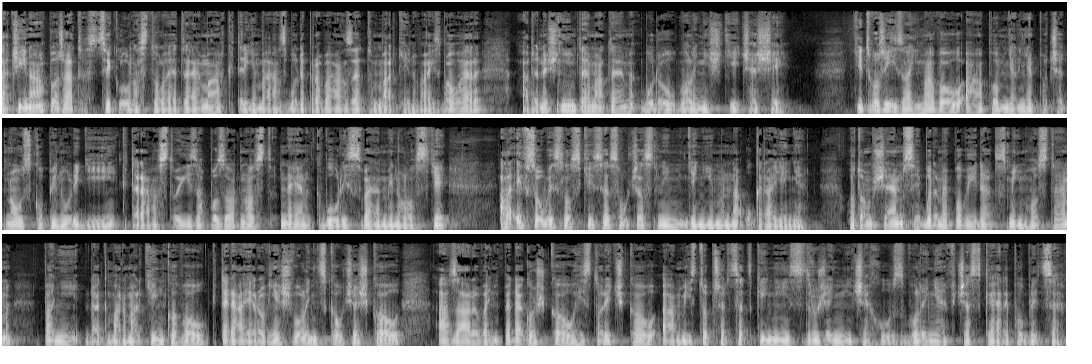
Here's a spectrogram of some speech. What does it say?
Začíná pořad z cyklu Na stole je téma, kterým vás bude provázet Martin Weisbauer a dnešním tématem budou volniští Češi. Ti tvoří zajímavou a poměrně početnou skupinu lidí, která stojí za pozornost nejen kvůli své minulosti, ale i v souvislosti se současným děním na Ukrajině. O tom všem si budeme povídat s mým hostem, paní Dagmar Martinkovou, která je rovněž voliňskou Češkou a zároveň pedagožkou, historičkou a místopředsedkyní Združení Čechů z Volině v České republice.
